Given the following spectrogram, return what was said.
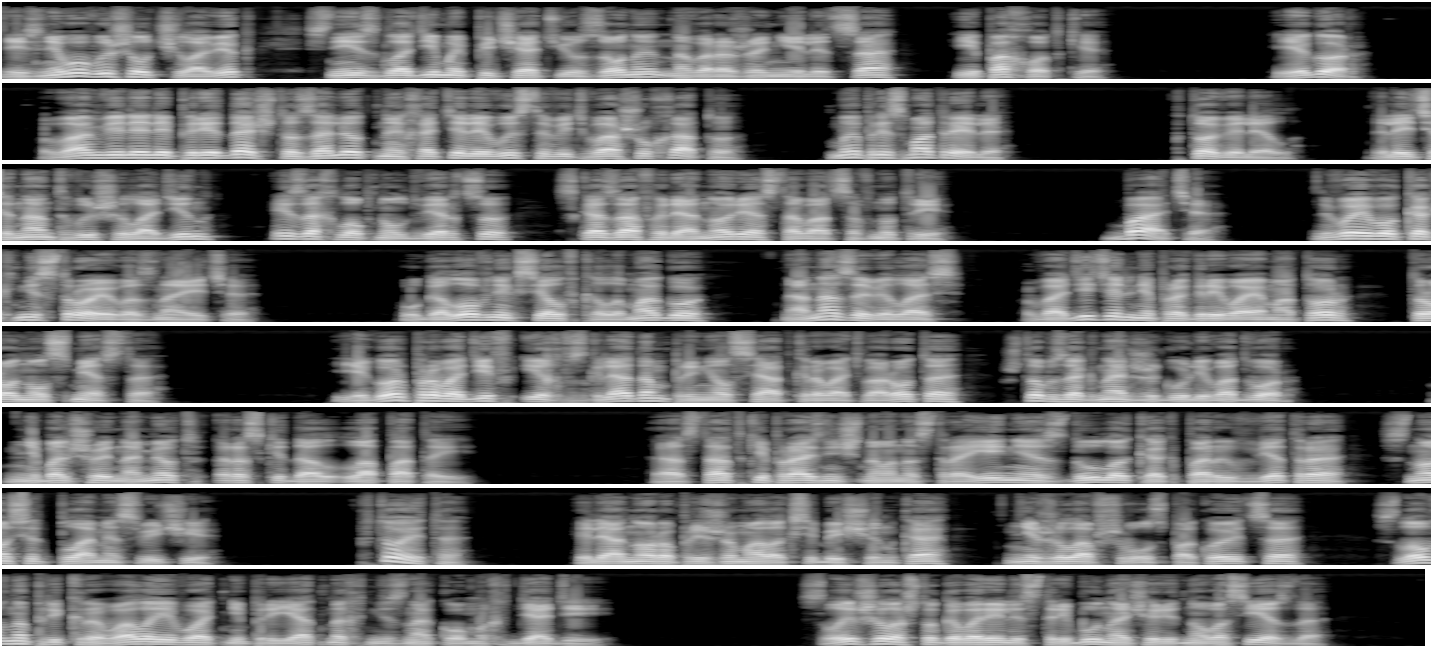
Из него вышел человек с неизгладимой печатью зоны на выражение лица и походке. «Егор, вам велели передать, что залетные хотели выставить вашу хату. Мы присмотрели». «Кто велел?» Лейтенант вышел один и захлопнул дверцу, сказав Элеоноре оставаться внутри. «Батя, вы его как Нестроева знаете». Уголовник сел в колымагу она завелась, водитель, не прогревая мотор, тронул с места. Егор, проводив их взглядом, принялся открывать ворота, чтобы загнать «Жигули» во двор. Небольшой намет раскидал лопатой. Остатки праздничного настроения сдуло, как порыв ветра сносит пламя свечи. «Кто это?» Элеонора прижимала к себе щенка, не желавшего успокоиться, словно прикрывала его от неприятных незнакомых дядей. Слышала, что говорили с трибуны очередного съезда.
